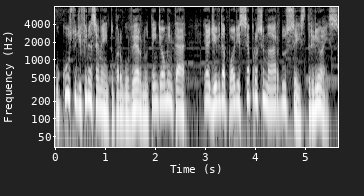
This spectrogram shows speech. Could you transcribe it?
o custo de financiamento para o governo tende a aumentar e a dívida pode se aproximar dos 6 trilhões.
